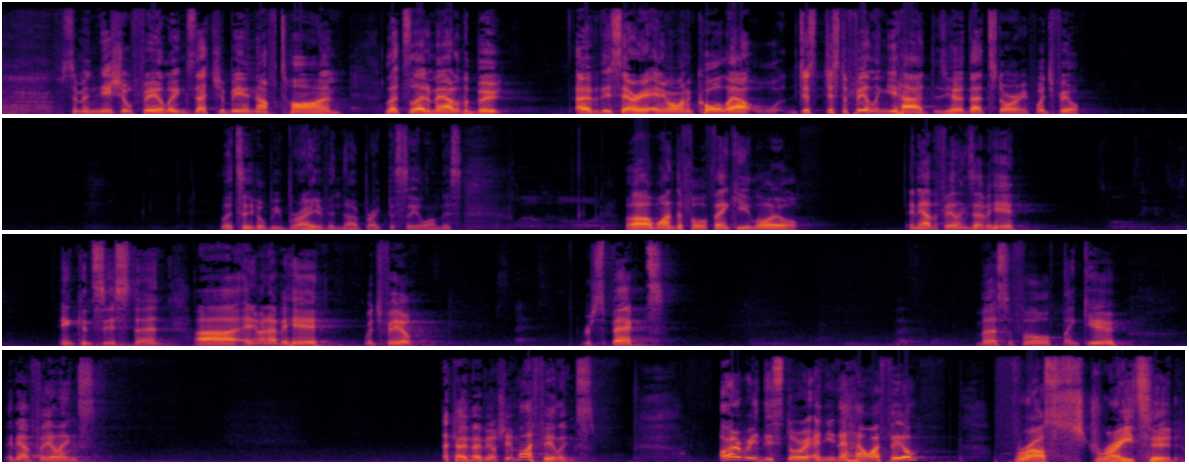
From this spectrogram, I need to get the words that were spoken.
some initial feelings, that should be enough time. Let's let them out of the boot over this area? Anyone want to call out? Just, just a feeling you had as you heard that story. What'd you feel? Let's see who'll be brave and uh, break the seal on this. Oh, wonderful. Thank you. Loyal. Any other feelings over here? Inconsistent. Uh, anyone over here? What'd you feel? Respect. Respect. Merciful. Merciful. Thank you. Any other feelings? Okay, maybe I'll share my feelings. I read this story, and you know how I feel? Frustrated.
